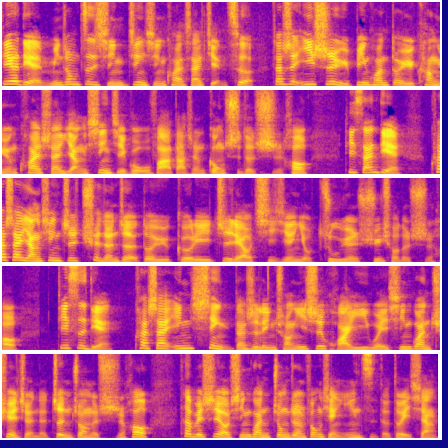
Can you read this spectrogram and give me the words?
第二点，民众自行进行快筛检测，但是医师与病患对于抗原快筛阳性结果无法达成共识的时候；第三点，快筛阳性之确诊者对于隔离治疗期间有住院需求的时候；第四点，快筛阴性，但是临床医师怀疑为新冠确诊的症状的时候，特别是有新冠重症风险因子的对象；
